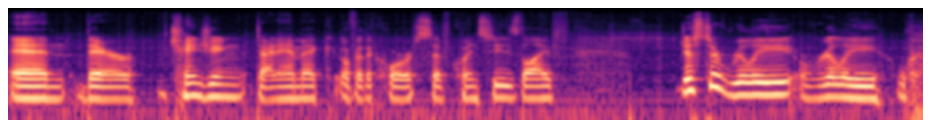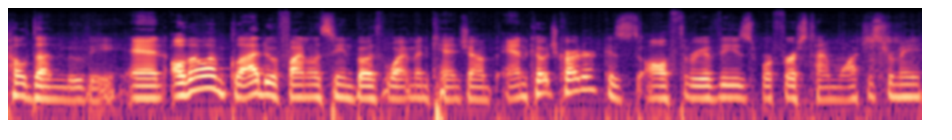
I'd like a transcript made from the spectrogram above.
and their changing dynamic over the course of Quincy's life. Just a really, really well done movie. And although I'm glad to have finally seen both White Men Can't Jump and Coach Carter, because all three of these were first time watches for me,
